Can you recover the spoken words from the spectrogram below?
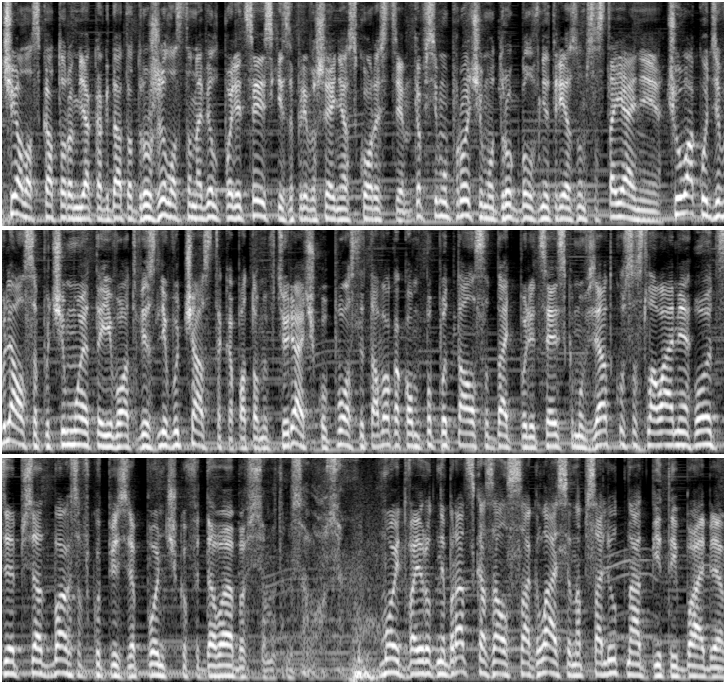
Чела, с которым я когда-то дружил, остановил полицейский за превышение скорости. Ко всему прочему, друг был в нетрезвом состоянии. Чувак удивлялся, почему это его отвезли в участок, а потом и в тюрячку, после того, как он попытался дать полицейскому взятку со словами «Вот тебе 50 баксов, купи себе пончиков и давай обо всем этом забудем». Мой двоюродный брат сказал согласен абсолютно отбитой бабе.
